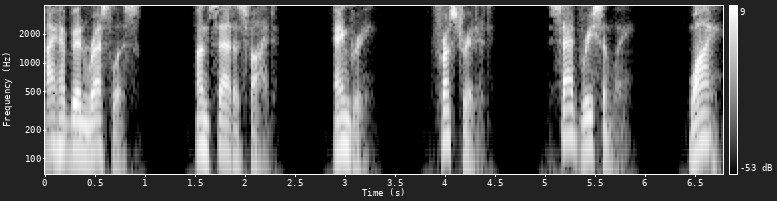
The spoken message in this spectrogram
I have been restless, unsatisfied, angry, frustrated, sad recently. Why?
